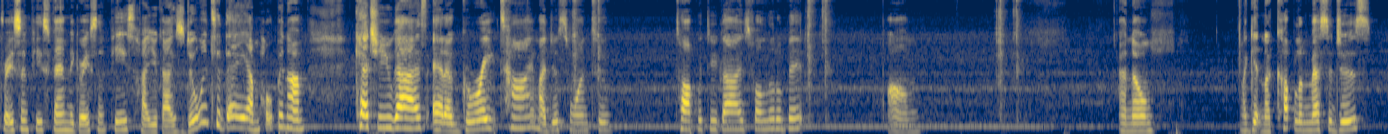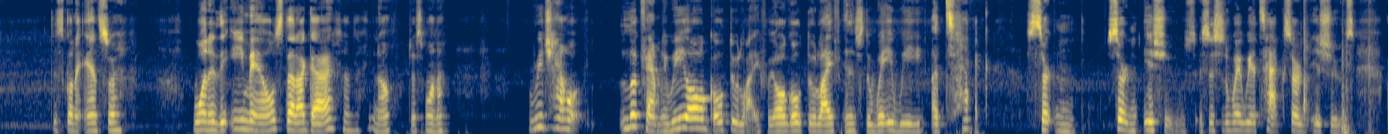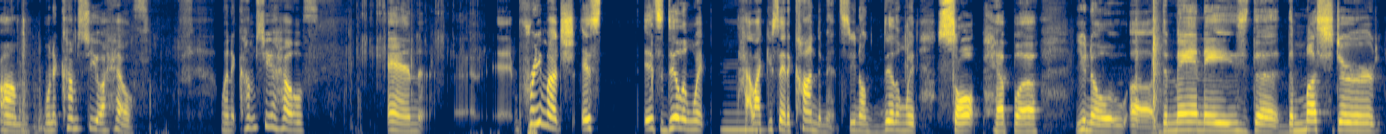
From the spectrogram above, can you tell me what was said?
Grace and peace, family. Grace and peace. How you guys doing today? I'm hoping I'm catching you guys at a great time. I just want to talk with you guys for a little bit. Um, I know I'm getting a couple of messages. Just going to answer one of the emails that I got, and you know, just want to reach out look, family, we all go through life. We all go through life, and it's the way we attack certain certain issues. It's just the way we attack certain issues. Um, when it comes to your health, when it comes to your health, and uh, pretty much it's it's dealing with, like you say, the condiments. You know, dealing with salt, pepper. You know, uh, the mayonnaise, the the mustard.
